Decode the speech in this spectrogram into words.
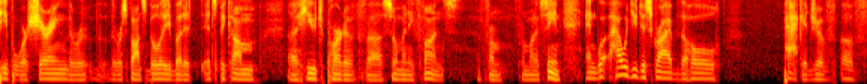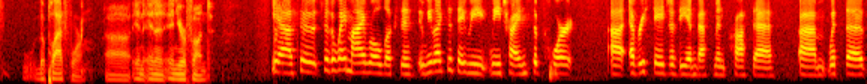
people were sharing the the responsibility, but it, it's become a huge part of uh, so many funds from from what I've seen. And what, how would you describe the whole package of of the platform? uh, in in, a, in your fund? Yeah, so so the way my role looks is we like to say we we try and support uh, every stage of the investment process um, with the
